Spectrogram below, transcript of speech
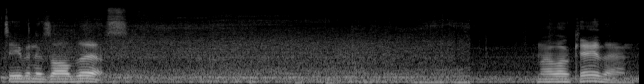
What even is all this? Well, okay then.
